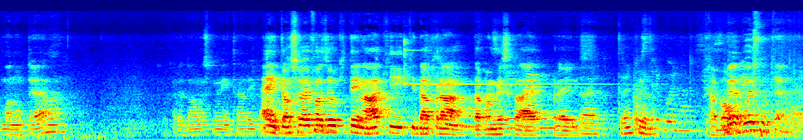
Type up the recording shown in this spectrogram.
uma Nutella. Eu quero dar uma experimentada aí. É, então você vai fazer o que tem lá que, que dá, pra, dá pra mesclar pra eles. É, tranquilo. Tá bom? Dois- Nutella.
